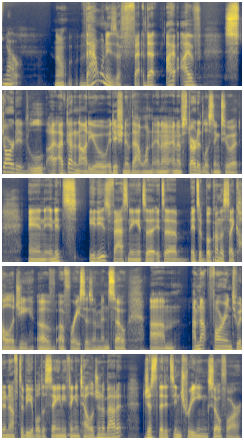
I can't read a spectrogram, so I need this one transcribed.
No. No, that one is a fa- that I I've started I, have got an audio edition of that one and I and I've started listening to it and and it's it is fascinating. It's a it's a it's a book on the psychology of of racism and so um I'm not far into it enough to be able to say anything intelligent about it, just that it's intriguing so far.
